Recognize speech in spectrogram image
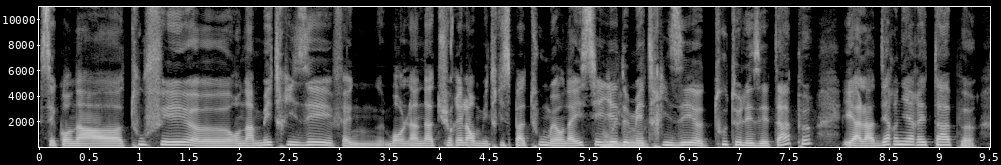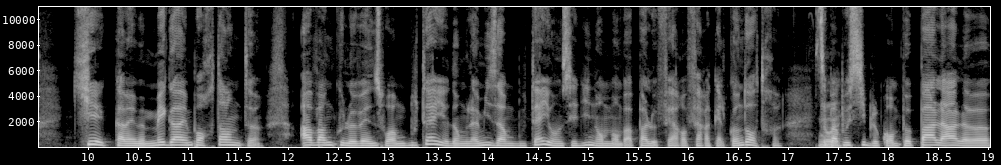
c'est qu'on a tout fait, euh, on a maîtrisé, enfin, bon, la naturelle, là, on maîtrise pas tout, mais on a essayé Oui, de oui, maîtriser toutes les étapes. Et à la dernière étape, qui est quand même méga importante, avant que le vin soit en bouteille, donc la mise en bouteille, on s'est dit non, mais on va pas le faire faire à quelqu'un d'autre. C'est Ouais. pas possible qu'on peut pas là le-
